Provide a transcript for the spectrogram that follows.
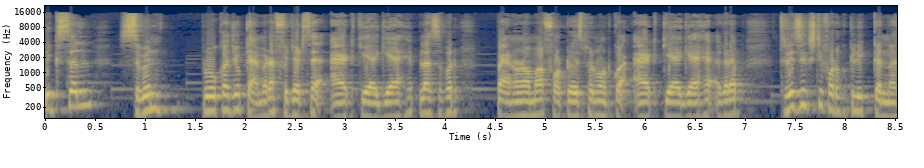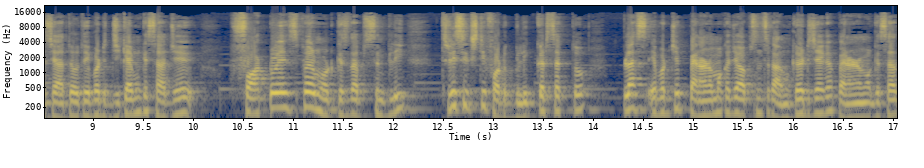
पिक्सल सेवन प्रो का जो कैमरा फीचर है ऐड किया गया है प्लस पर पैनोरामा फ़ोटो एसपर मोड को ऐड किया गया है। अगर आप 360 फ़ोटो को क्लिक करना चाहते हो तो बट जीकैम के साथ जो है फ़ोटो एसपर मोड के साथ आप सिंपली 360 फ़ोटो क्लिक कर सकते हो। प्लस यहाँ पर जो पैनोरामा का जो ऑप्शन से काम कर जाएगा, पैनोरामा के साथ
